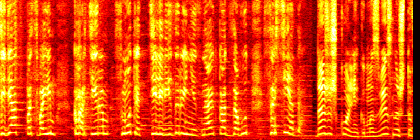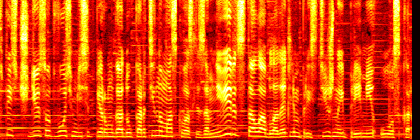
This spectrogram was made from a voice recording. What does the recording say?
Сидят по своим квартирам, смотрят телевизор и не знают, как зовут соседа. Даже школьникам известно, что в 1981 году картина «Москва слезам не верит» стала обладателем престижной премии «Оскар».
